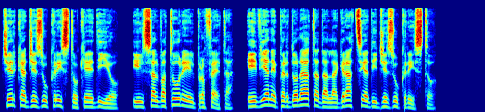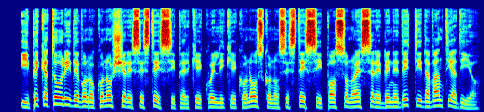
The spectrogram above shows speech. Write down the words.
cerca Gesù Cristo che è Dio, il Salvatore e il Profeta, e viene perdonata dalla grazia di Gesù Cristo. I peccatori devono conoscere se stessi perché quelli che conoscono se stessi possono essere benedetti davanti a Dio.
